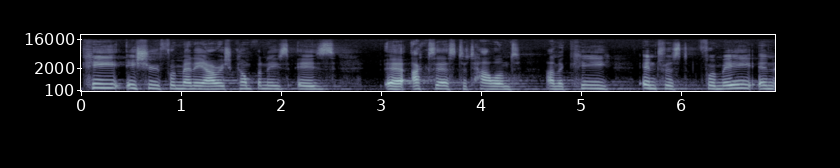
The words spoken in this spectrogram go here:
Key issue for many Irish companies is uh, access to talent, and a key interest for me in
